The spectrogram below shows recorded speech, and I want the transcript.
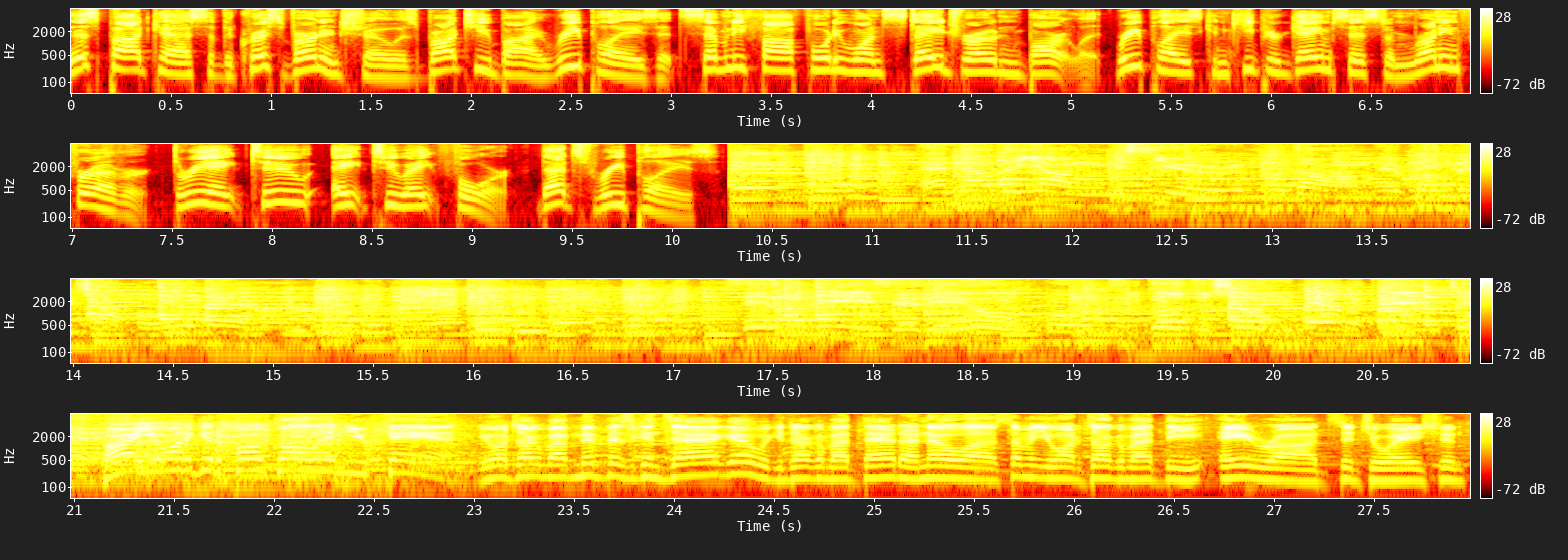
This podcast of The Chris Vernon Show is brought to you by Replays at 7541 Stage Road in Bartlett. Replays can keep your game system running forever. 382-8284. That's Replays. And now the young monsieur and madame have rung the chapel bell. C'est la vie, say the old folks. It goes to show you never can tell. All right, you want to get a phone call in? You can. You want to talk about Memphis Gonzaga? We can talk about that. I know uh, some of you want to talk about the A-Rod situation.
